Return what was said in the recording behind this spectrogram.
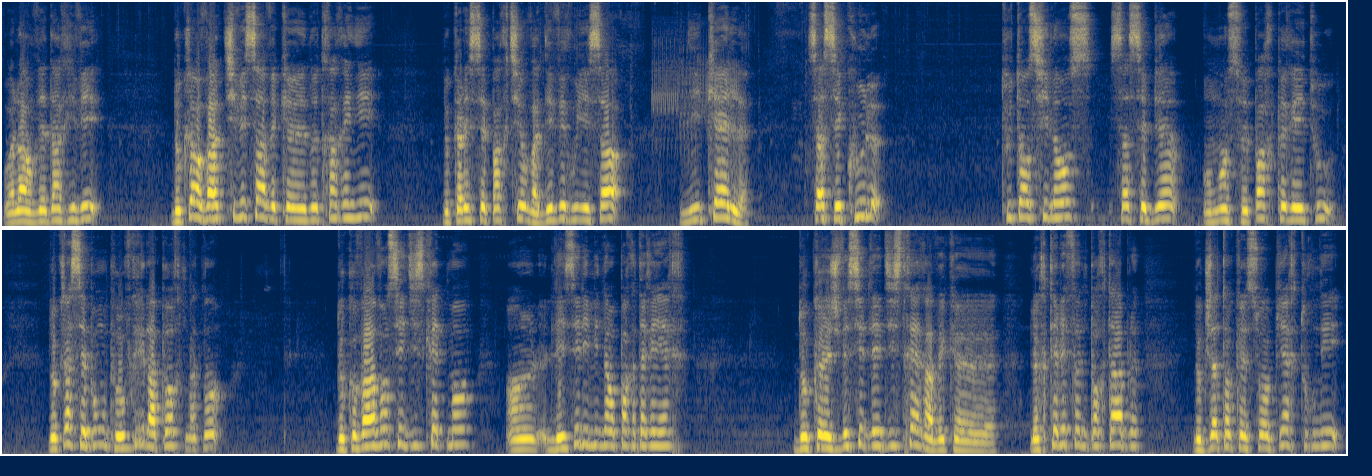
Voilà on vient d'arriver. Donc là on va activer ça avec euh, notre araignée. Donc allez c'est parti, on va déverrouiller ça. Nickel. Ça c'est cool. Tout en silence, ça c'est bien. Au moins on se fait pas repérer et tout. Donc là c'est bon, on peut ouvrir la porte maintenant. Donc on va avancer discrètement en les éliminant par derrière. Donc euh, je vais essayer de les distraire avec euh, leur téléphone portable. Donc j'attends qu'elle soit bien retournée,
